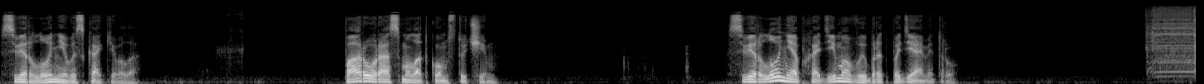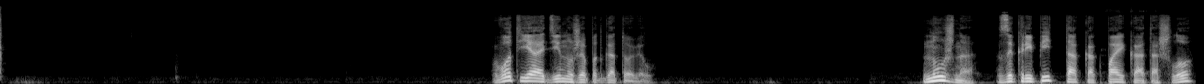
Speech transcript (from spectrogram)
сверло не выскакивало. Пару раз молотком стучим. Сверло необходимо выбрать по диаметру. Вот я один уже подготовил. Нужно закрепить так, как пайка отошло,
